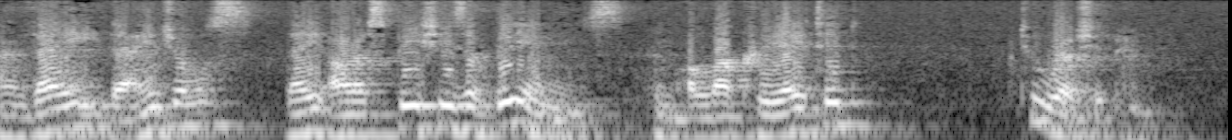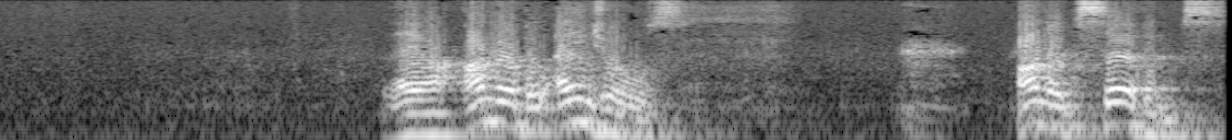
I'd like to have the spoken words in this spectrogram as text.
And they, the angels they are a species of beings whom Allah created to worship him they are honourable angels honoured servants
